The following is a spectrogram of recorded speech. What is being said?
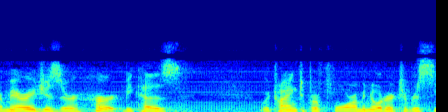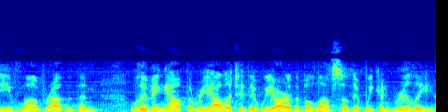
Our marriages are hurt because we're trying to perform in order to receive love rather than living out the reality that we are the beloved so that we can really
